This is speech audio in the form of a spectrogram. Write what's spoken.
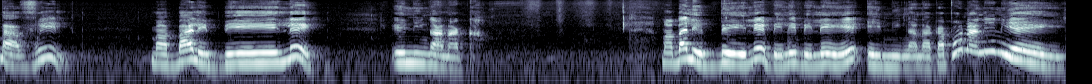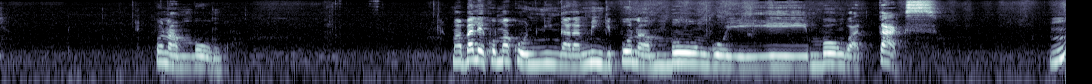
baavril mabala ebele eninganaka mabala ebele ebele ebele eninganaka mpo na nini e mpo na mbongo mabala ekoma koningana mingi mpo na mbongo ye mbongo ya taxe hmm?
